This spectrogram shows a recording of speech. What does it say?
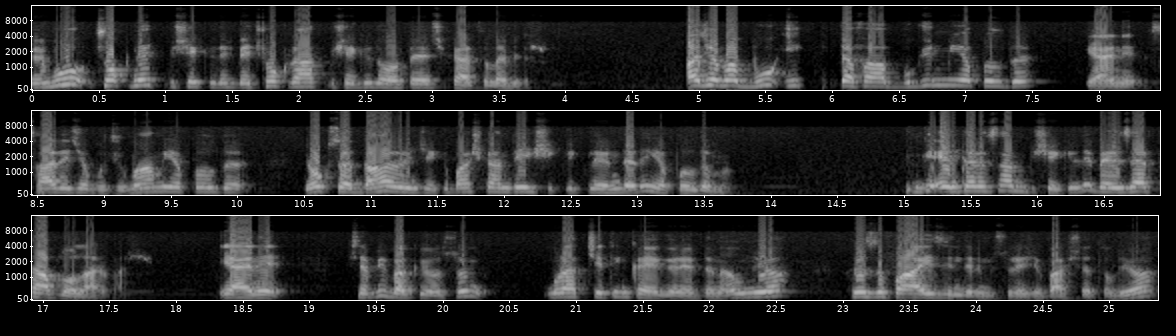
Ve bu çok net bir şekilde ve çok rahat bir şekilde ortaya çıkartılabilir. Acaba bu ilk defa bugün mü yapıldı? Yani sadece bu cuma mı yapıldı? Yoksa daha önceki başkan değişikliklerinde de yapıldı mı? Çünkü enteresan bir şekilde benzer tablolar var. Yani işte bir bakıyorsun Murat Çetinkaya görevden alınıyor. Hızlı faiz indirimi süreci başlatılıyor.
